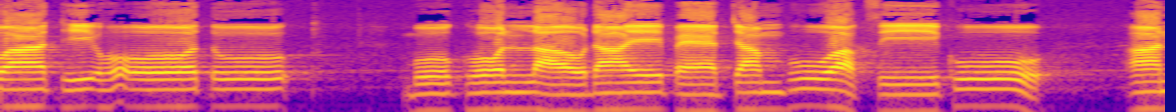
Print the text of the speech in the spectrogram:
วัตถิโหตุ บุคคลเหล่าใดแปดจำพวกสี่คู่ อัน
